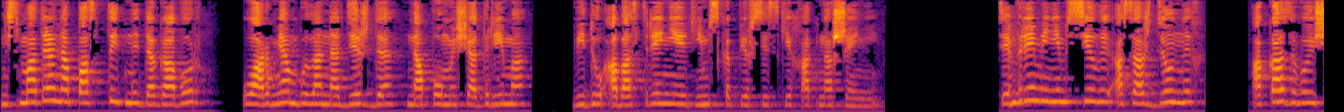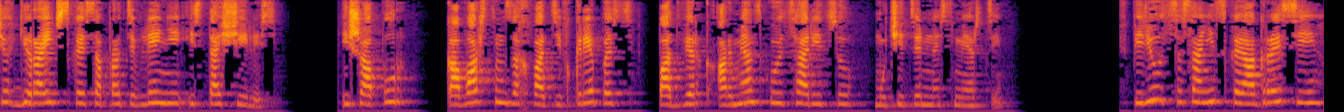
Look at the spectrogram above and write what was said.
Несмотря на постыдный договор, у армян была надежда на помощь от Рима ввиду обострения римско-персидских отношений. Тем временем силы осажденных, оказывающих героическое сопротивление, истощились, и Шапур, коварством захватив крепость, подверг армянскую царицу мучительной смерти. В период сасанитской агрессии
